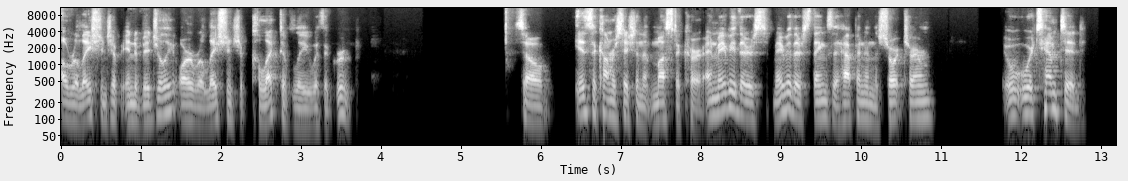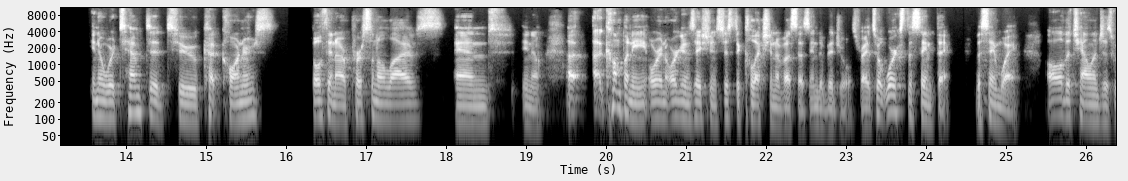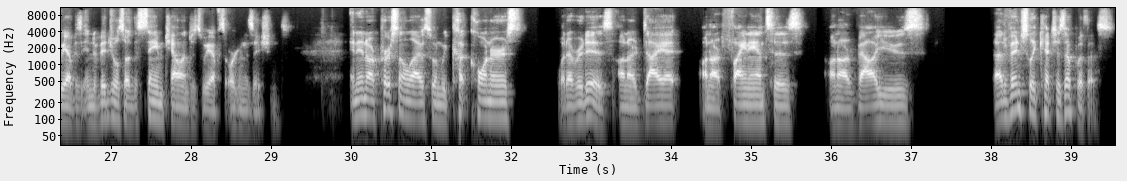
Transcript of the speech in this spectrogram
a relationship individually or a relationship collectively with a group. So it's a conversation that must occur. And maybe there's maybe there's things that happen in the short term. We're tempted, you know, we're tempted to cut corners both in our personal lives and you know a, a, company or an organization is just a collection of us as individuals right so it works the same thing the same way all the challenges we have as individuals are the same challenges we have as organizations and in our personal lives, when we cut corners, whatever it is, on our diet, on our finances, on our values, that eventually catches up with us.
